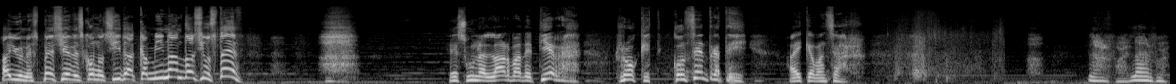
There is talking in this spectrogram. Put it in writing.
Hay una especie desconocida caminando hacia usted. Es una larva de tierra. Rocket, concéntrate. Hay que avanzar. Larva, larva.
